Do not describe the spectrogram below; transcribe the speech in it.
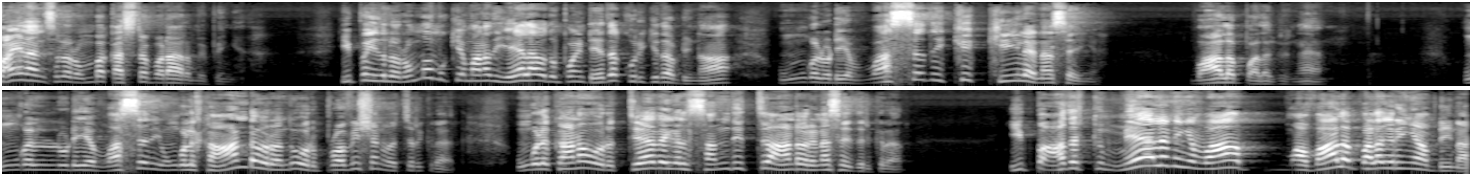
ஃபைனான்ஸில் ரொம்ப கஷ்டப்பட ஆரம்பிப்பீங்க. இப்போ இதில் ரொம்ப முக்கியமானது ஏழாவது பாயிண்ட் எதை குறிக்குது அப்படின்னா உங்களுடைய வசதிக்கு கீழே என்ன செய்யுங்க? வாழ பழகுங்க. உங்களுடைய வசதி உங்களுக்கு ஆண்டவர் வந்து ஒரு ப்ரொவிஷன் வச்சிருக்கிறார். உங்களுக்கான ஒரு தேவைகள் சந்தித்து ஆண்டவர் என்ன செய்திருக்கிறார்? இப்போ அதற்கு மேலே நீங்கள் வா வாழ பழகுறீங்க அப்படின்னா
